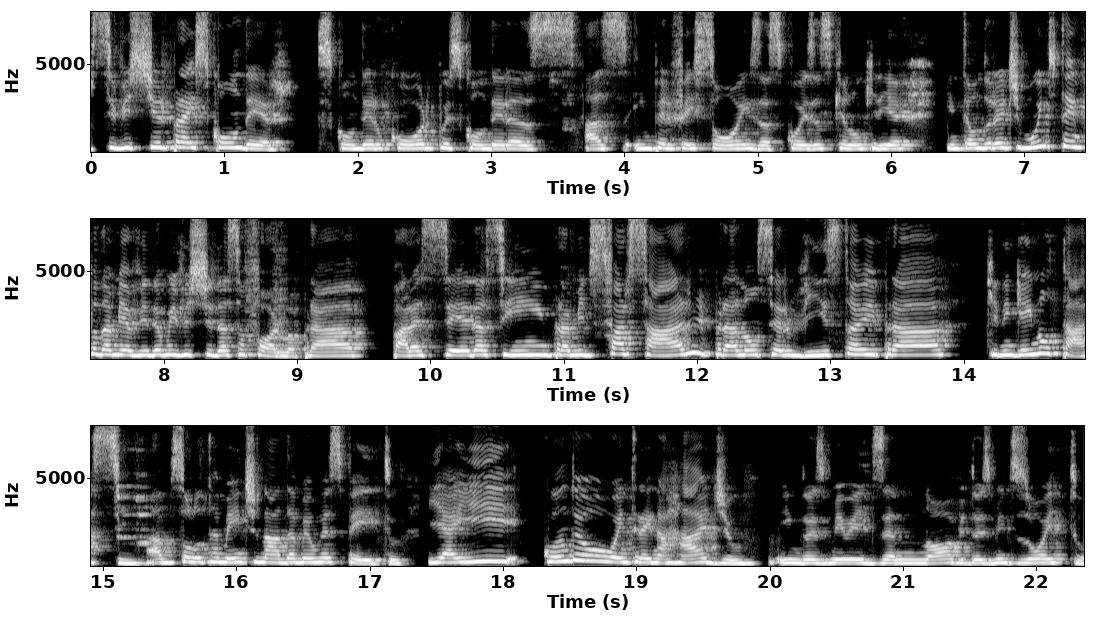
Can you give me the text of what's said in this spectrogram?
se vestir para esconder esconder o corpo, esconder as, as imperfeições, as coisas que eu não queria. Então, durante muito tempo da minha vida, eu me vesti dessa forma, para parecer assim, para me disfarçar e para não ser vista e para que ninguém notasse absolutamente nada a meu respeito. E aí, quando eu entrei na rádio em 2019, 2018,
